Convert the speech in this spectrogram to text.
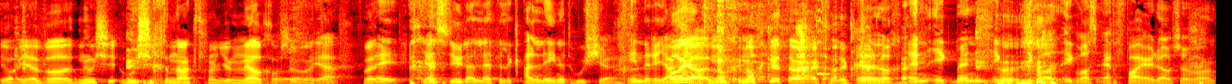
Yo, je hebt wel het hoesje, hoesje genakt van Young Nelg of zo. Ja. toen- Hey, jij stuurde letterlijk alleen het hoesje in de reactie. Oh ja, nog, nog kutter eigenlijk. Ja, toch? En ik ben, ik, ik, was, ik was echt fired up zo van.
